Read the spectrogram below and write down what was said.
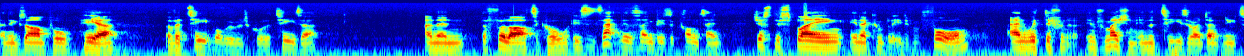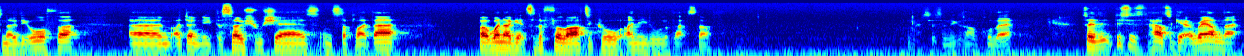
an example here of a te what we would call a teaser, and then the full article is exactly the same piece of content, just displaying in a completely different form and with different information. In the teaser, I don't need to know the author. Um, I don't need the social shares and stuff like that. But when I get to the full article, I need all of that stuff. This is an example there. So th this is how to get around that.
